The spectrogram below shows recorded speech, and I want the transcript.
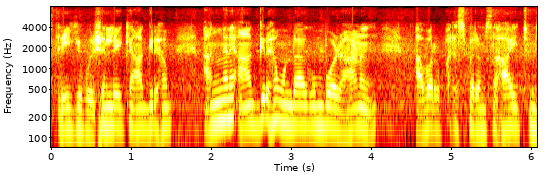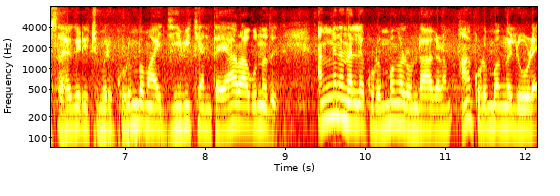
സ്ത്രീക്ക് പുരുഷനിലേക്ക് ആഗ്രഹം അങ്ങനെ ആഗ്രഹമുണ്ടാകുമ്പോഴാണ് അവർ പരസ്പരം സഹായിച്ചും സഹകരിച്ചും ഒരു കുടുംബമായി ജീവിക്കാൻ തയ്യാറാകുന്നത്. അങ്ങനെ നല്ല കുടുംബങ്ങൾ ഉണ്ടാകണം ആ കുടുംബങ്ങളിലൂടെ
